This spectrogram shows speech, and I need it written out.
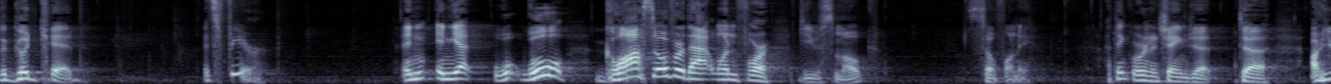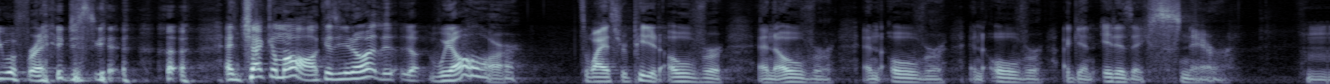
The good kid. It's fear. And, and yet, we'll gloss over that one for do you smoke? So funny. I think we're going to change it to are you afraid? Just and check them all because you know what? We all are. That's why it's repeated over and over and over and over again. It is a snare. Hmm.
